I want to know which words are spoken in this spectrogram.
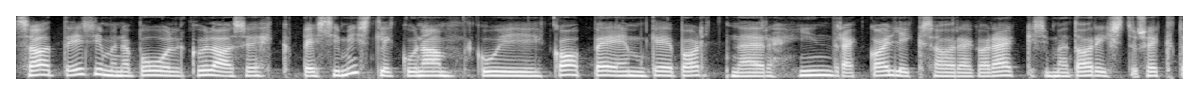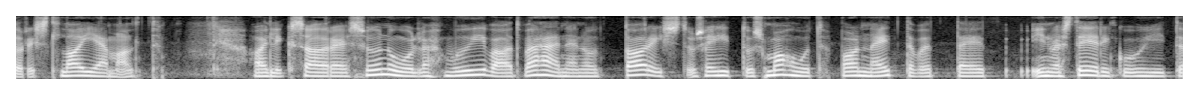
Saate esimene pool kõlas ehk pessimistlikuna, kui KPMG partner Indrek Alliksaarega rääkisime taristusektorist laiemalt Alliksaare sõnul võivad vähenenud taristus ehitusmahud panna ettevõtteid investeeringuid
